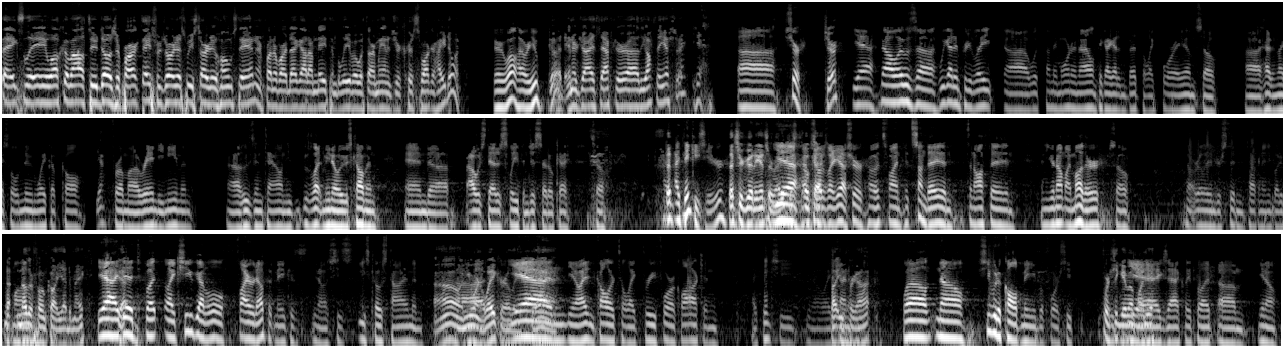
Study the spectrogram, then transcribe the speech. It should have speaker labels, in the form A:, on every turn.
A: Thanks, Lee. Welcome out to Dozer Park. Thanks for joining us. We started a new homestand in front of our dugout. I'm Nathan Baliva with our manager, Chris Swauger. How you doing?
B: Very well. How are you?
A: Good. Energized after uh, the off day yesterday?
B: Yeah. Uh, sure.
A: Sure.
B: Yeah. No, it was. Uh, we got in pretty late uh, with Sunday morning. I don't think I got in bed till like 4 a.m. So uh, I had a nice little noon wake up call.
A: Yeah.
B: From uh, Randy Neiman, uh, who's in town. He was letting me know he was coming, and uh, I was dead asleep and just said okay. So. I, I think he's here.
A: That's your good answer, right?
B: Yeah.
A: Just- Okay.
B: So I was like, yeah, sure. Oh, it's fine. It's Sunday and it's an off day, and, and you're not my mother, so not really interested in talking to anybody but.
A: Another phone call you had to make.
B: Yeah, I
A: Yeah.
B: did, but like she got a little fired up at me because you know she's East Coast time and
A: Oh, and you weren't
B: uh,
A: awake early.
B: Yeah, and you know I didn't call her till like three, four o'clock, and I think she, you know, like
A: Thought you forgot
B: Well, no, she would have called me before she.
A: before she gave up
B: yeah,
A: on you.
B: Yeah, exactly. But um, you know,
